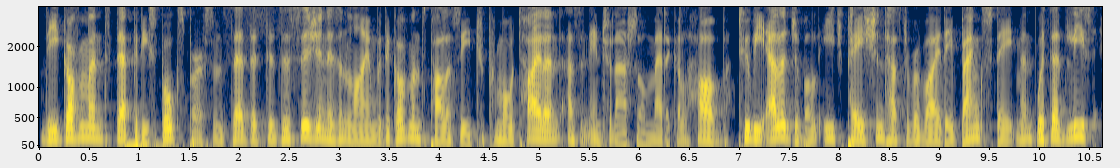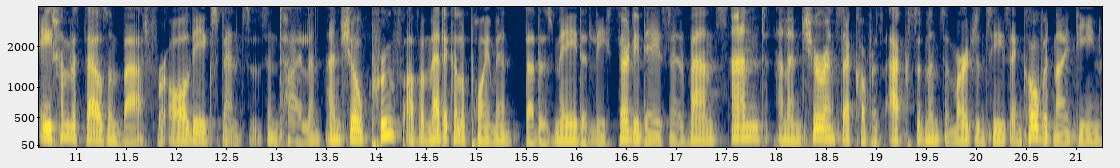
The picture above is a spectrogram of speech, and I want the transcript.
The government deputy spokesperson said that the decision is in line with the government's policy to promote Thailand as an international medical hub. To be eligible, each patient has to provide a bank statement with at least 800,000 1,000 baht for all the expenses in Thailand and show proof of a medical appointment that was made at least 30 days in advance and an insurance that covers accidents, emergencies, and COVID 19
